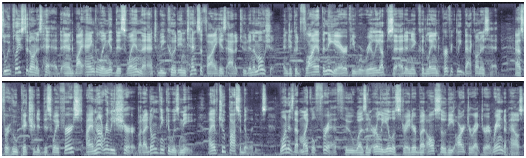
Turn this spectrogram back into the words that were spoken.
So we placed it on his head, and by angling it this way and that, we could intensify his attitude and emotion, and it could fly up in the air if he were really upset, and it could land perfectly back on his head. As for who pictured it this way first, I am not really sure, but I don't think it was me. I have two possibilities. One is that Michael Frith, who was an early illustrator but also the art director at Random House,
